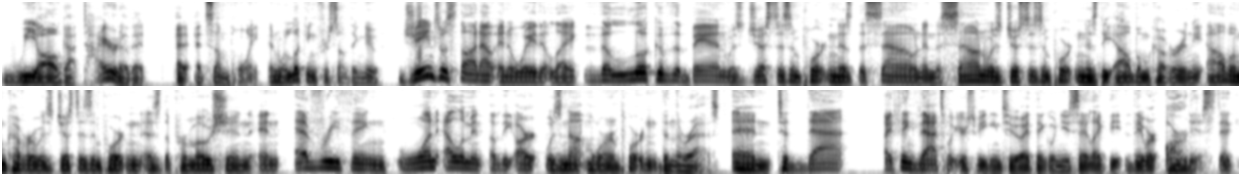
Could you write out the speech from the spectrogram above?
we all got tired of it at, at some point and we're looking for something new. Jane's was thought out in a way that like the look of the band was just as important as the sound and the sound was just as important as the album cover and the album cover was just as important as the promotion and everything one element of the art was not more important than the rest. And to that I think that's what you're speaking to. I think when you say like the, they were artists, like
